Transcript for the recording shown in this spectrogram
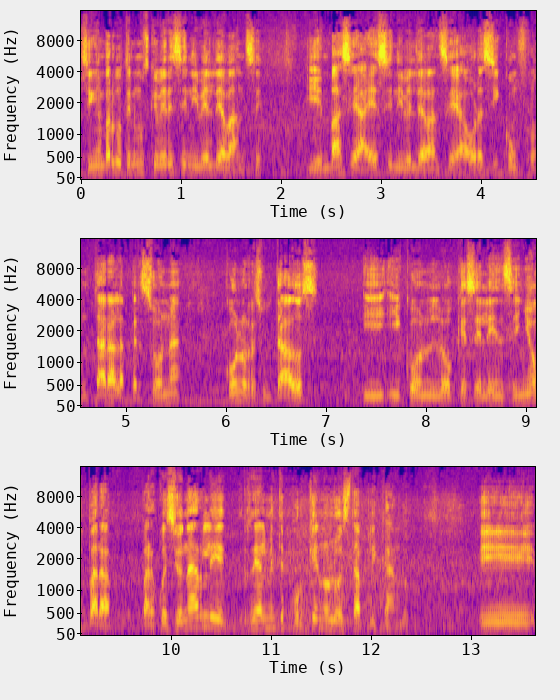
Sin embargo, tenemos que ver ese nivel de avance y en base a ese nivel de avance, ahora sí confrontar a la persona con los resultados y, con lo que se le enseñó para, cuestionarle realmente por qué no lo está aplicando. Eh,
